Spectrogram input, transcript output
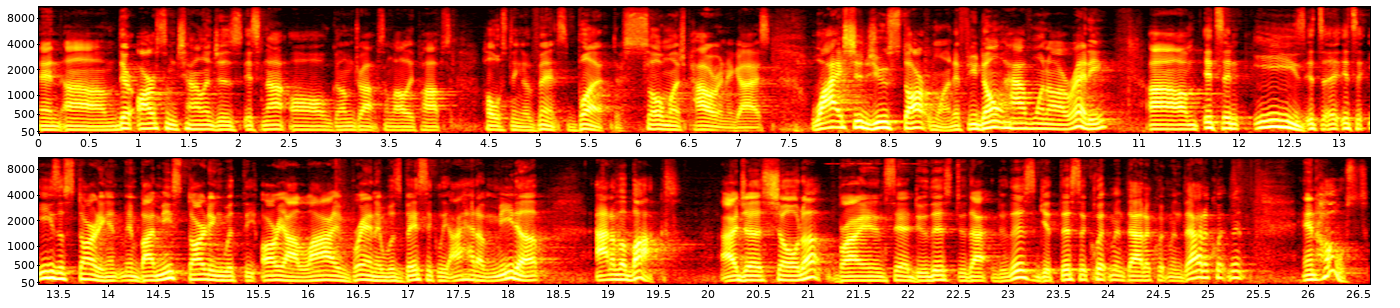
and um, there are some challenges. It's not all gumdrops and lollipops hosting events, but there's so much power in it, guys. Why should you start one? If you don't have one already, um, it's an ease. It's, a, it's an ease of starting. And, and by me starting with the REI Live brand, it was basically I had a meetup out of a box. I just showed up. Brian said, do this, do that, do this, get this equipment, that equipment, that equipment, and host.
